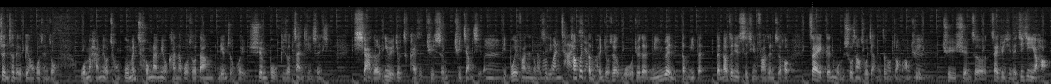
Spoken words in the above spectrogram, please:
政策的一个变化过程中，我们还没有从我们从来没有看到过说，当联准会宣布，比如说暂停升息，下个月就开始去升去降息了。嗯，你不会发生这种事情。观察，他会等很久，所以我我觉得宁愿等一等，等到这件事情发生之后，再跟我们书上所讲的这种状况去、嗯、去选择债券型的基金也好，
